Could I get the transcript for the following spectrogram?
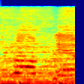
ship off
